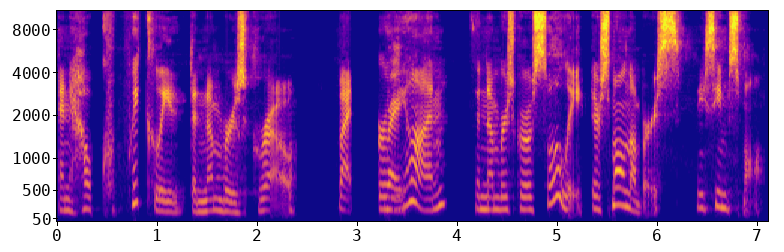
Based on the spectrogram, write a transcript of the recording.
and how quickly the numbers grow. But early right. on, the numbers grow slowly. They're small numbers. They seem small.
